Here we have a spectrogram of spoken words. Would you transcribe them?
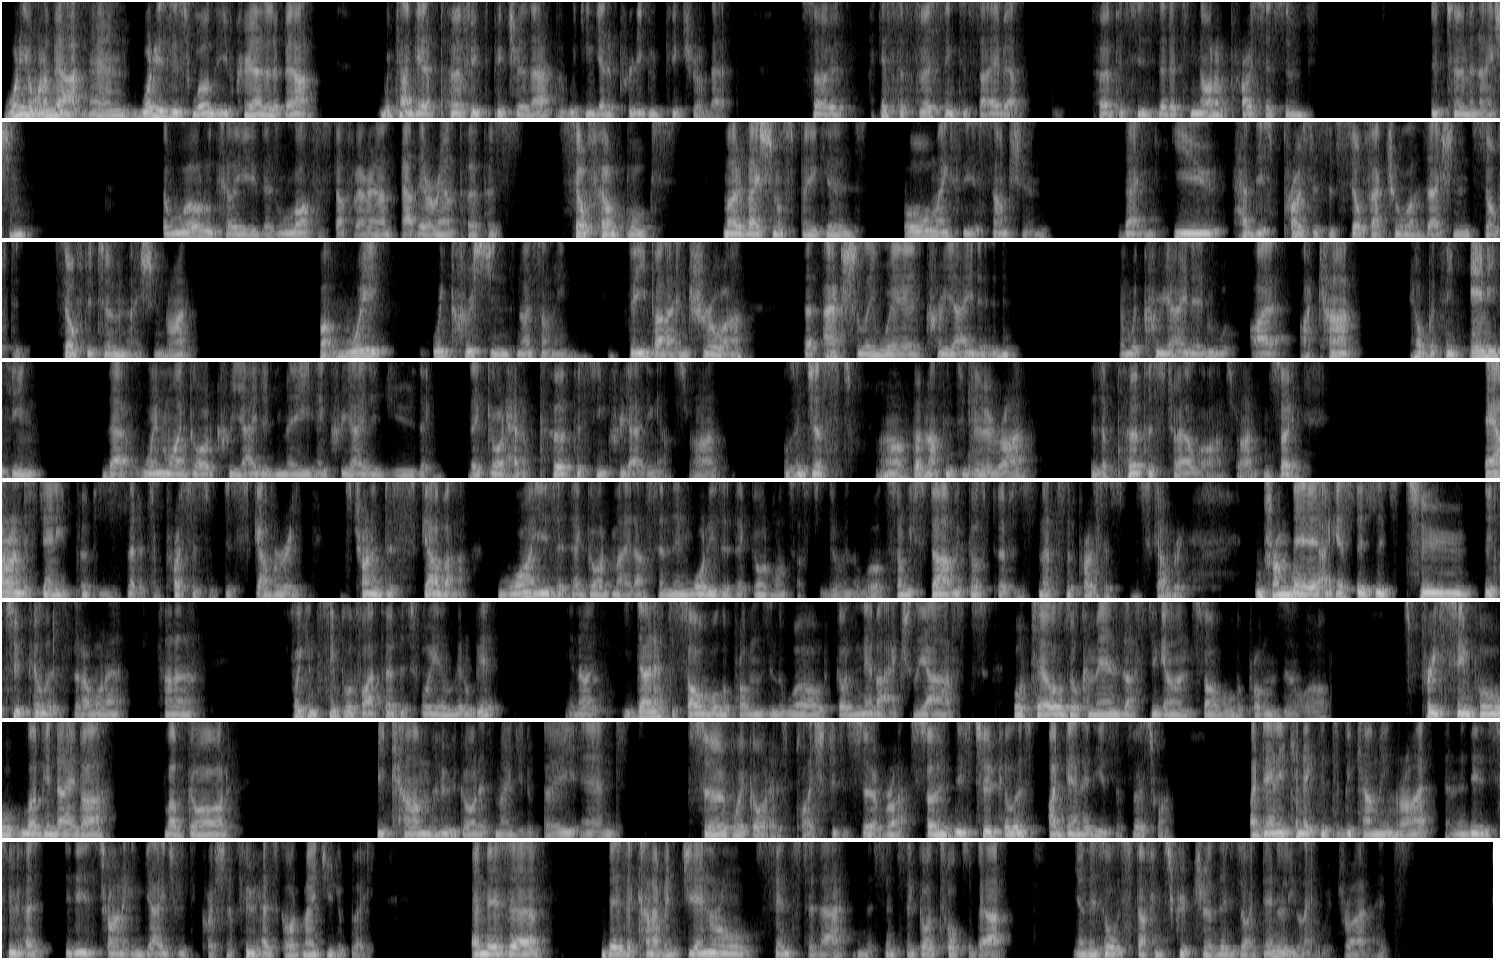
what are you on about? And what is this world that you've created about? We can't get a perfect picture of that, but we can get a pretty good picture of that. So I guess the first thing to say about purpose is that it's not a process of determination. The world will tell you there's lots of stuff around out there around purpose, self-help books, motivational speakers, all makes the assumption that you have this process of self-actualization and self self-determination, right? But we we Christians know something deeper and truer that actually we're created and we're created I I can't help but think anything that when my God created me and created you that that God had a purpose in creating us, right? It wasn't just oh, I've got nothing to do, right? There's a purpose to our lives, right? And so our understanding of purpose is that it's a process of discovery. It's trying to discover why is it that God made us, and then what is it that God wants us to do in the world. So we start with God's purpose, and that's the process of discovery. And from there, I guess there's these two these two pillars that I want to kind of, if we can simplify purpose for you a little bit, you know, you don't have to solve all the problems in the world. God never actually asks or tells or commands us to go and solve all the problems in the world. It's pretty simple. Love your neighbor, love God, become who God has made you to be, and serve where God has placed you to serve, right? So these two pillars, identity is the first one. Identity connected to becoming, right? And it is who has it is trying to engage with the question of who has God made you to be. And there's a there's a kind of a general sense to that in the sense that God talks about, you know, there's all this stuff in scripture that is identity language, right? It's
